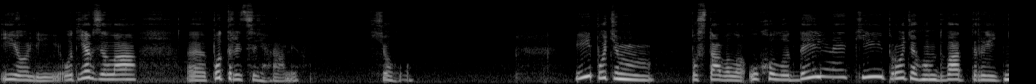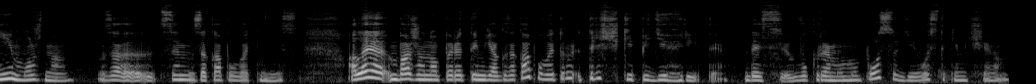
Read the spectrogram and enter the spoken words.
і олії. От я взяла е, по 30 грамів всього. І потім поставила у холодильник і протягом 2-3 дні можна за цим закапувати ніс. Але бажано перед тим, як закапувати, трішечки підігріти десь в окремому посуді, ось таким чином.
